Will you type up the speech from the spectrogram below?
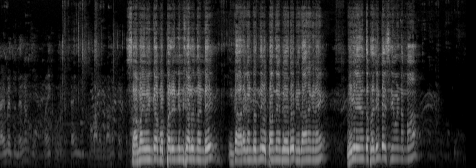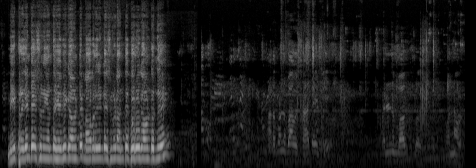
టైం ఎంత ఉంది. మైక్ టైం చూసుకో వాళ్ళకి అలర్ట్ అవుతారు సమయం ఇంకా ముప్పై రెండు నిమిషాలు ఉందండి. ఇంకా అరగంట ఉంది. ఇబ్బంది ఏం లేదు. నిదానంగానే. వీలైనంత ప్రజెంటేషన్ ఇవ్వండి అమ్మా. మీ ప్రజెంటేషన్ ఎంత హెవీగా ఉంటే మా ప్రజెంటేషన్ కూడా అంతే బరువుగా ఉంటుంది. స్టార్ట్ అయింది పన్నెండు బాగు క్లోజ్ వన్ అవర్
